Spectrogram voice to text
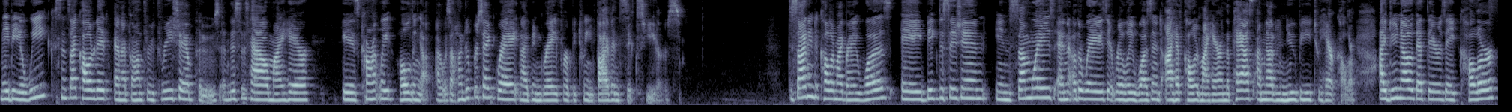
maybe a week since I colored it and I've gone through three shampoos and this is how my hair is currently holding up. I was 100% gray and I've been gray for between five and six years. Deciding to color my gray was a big decision in some ways and other ways it really wasn't. I have colored my hair in the past. I'm not a newbie to hair color. I do know that there is a color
